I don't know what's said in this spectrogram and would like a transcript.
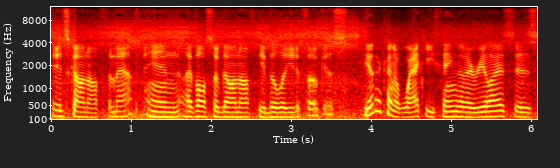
it's gone off the map. And I've also gone off the ability to focus. The other kind of wacky thing that I realized is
